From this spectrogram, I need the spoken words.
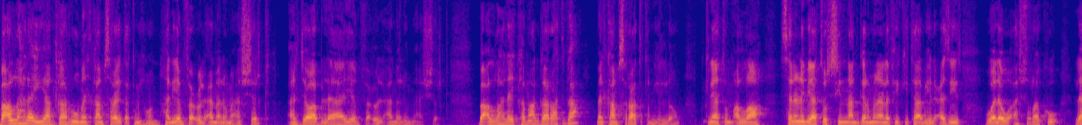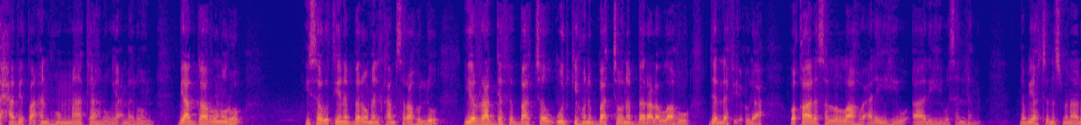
በአላህ ላይ እያጋሩ መልካም ስራ ይጠቅም ይሆን هل ينفع العمل مع الشرك الجواب لا ينفع العمل مع الشرك በአላህ ላይ ከማጋራት ጋር መልካም ስራ ጥቅም የለውም ምክንያቱም አላህ ስለ ነቢያቶች ሲናገር ምን አለ ፊ ኪታብህ ልዓዚዝ ወለው አሽረኩ ለሐቢጠ ዐንሁም ማ ካኑ ያዕመሉን ቢያጋሩ ኑሮ ይሰሩት የነበረው መልካም ስራ ሁሉ ይራገፍባቸው ውድቅ ይሆንባቸው ነበር አለ አላሁ ጀለ ፊ ዑላ وقال صلى الله عليه وآله وسلم ነቢያችንስ ምን አሉ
